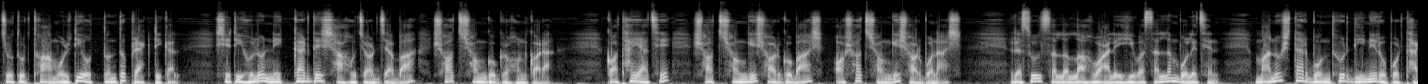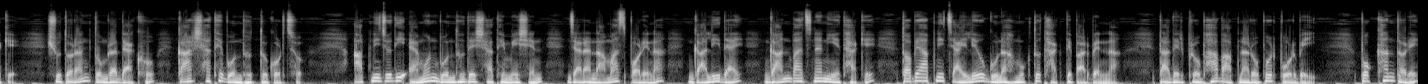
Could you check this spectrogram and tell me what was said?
চতুর্থ আমলটি অত্যন্ত প্র্যাকটিক্যাল সেটি হলো নেককারদের সাহচর্যা বা সৎসঙ্গ গ্রহণ করা। কথাই আছে, সৎসঙ্গে স্বর্গবাস, অসৎসঙ্গে সর্বনাশ। রসুল সাল্লাহ আলহি ওয়াসাল্লাম বলেছেন, মানুষ তার বন্ধুর দিনের ওপর থাকে। সুতরাং তোমরা দেখো কার সাথে বন্ধুত্ব করছ। আপনি যদি এমন বন্ধুদের সাথে মেশেন যারা নামাজ পড়ে না, গালি দেয়, গান বাজনা নিয়ে থাকে, তবে আপনি চাইলেও গুনাহমুক্ত থাকতে পারবেন না। তাদের প্রভাব আপনার ওপর পড়বেই। পক্ষান্তরে,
